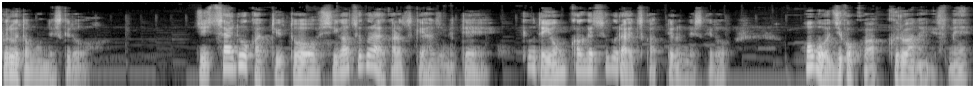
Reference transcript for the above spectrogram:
狂うと思うんですけど、実際どうかっていうと、4月ぐらいからつけ始めて、今日で4ヶ月ぐらい使ってるんですけど、ほぼ時刻は狂わないですね。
